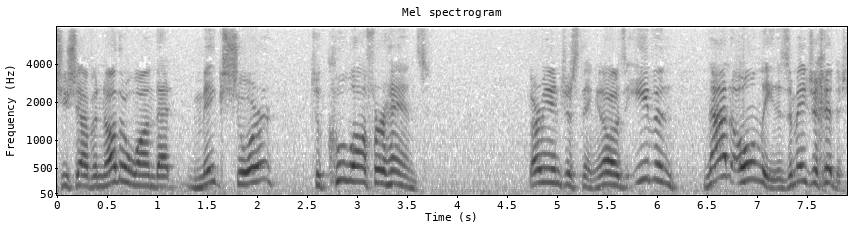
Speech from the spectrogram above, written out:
she should have another one that makes sure to cool off her hands. Very interesting. You know, it's even not only there's a major chiddush.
